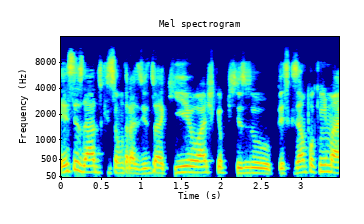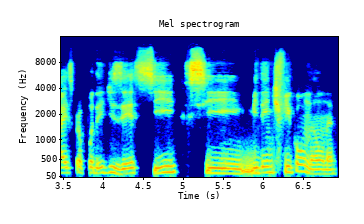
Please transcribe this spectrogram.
esses dados que são trazidos aqui, eu acho que eu preciso pesquisar um pouquinho mais para poder dizer se se me identifico ou não, né?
